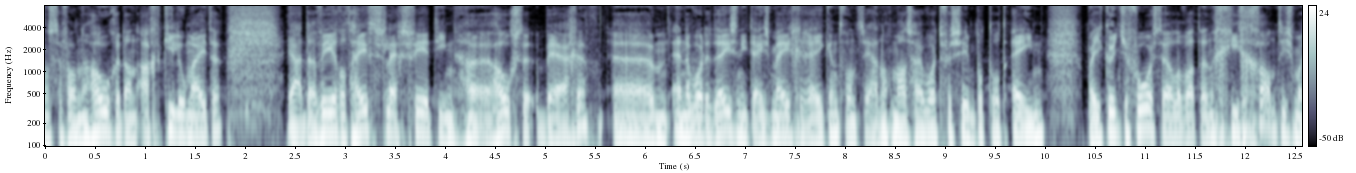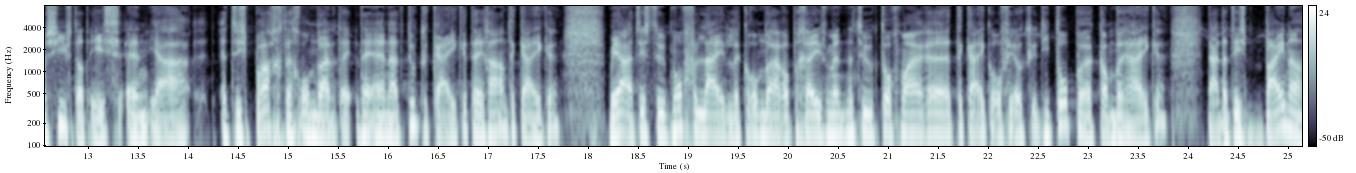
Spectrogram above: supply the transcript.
ervan hoger dan acht kilometer. Ja, de wereld heeft slechts 14 uh, hoogste bergen. Um, en dan worden deze niet eens meegerekend. Want ja, nogmaals, hij wordt versimpeld tot één. Maar je kunt je voorstellen wat een gigantisch massief dat is. En ja, het is prachtig om daar naartoe te kijken, tegenaan te kijken. Maar ja, het is natuurlijk nog verleidelijker om daar op een gegeven moment natuurlijk toch maar uh, te kijken of je ook die top kan bereiken. Nou, dat is bijna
